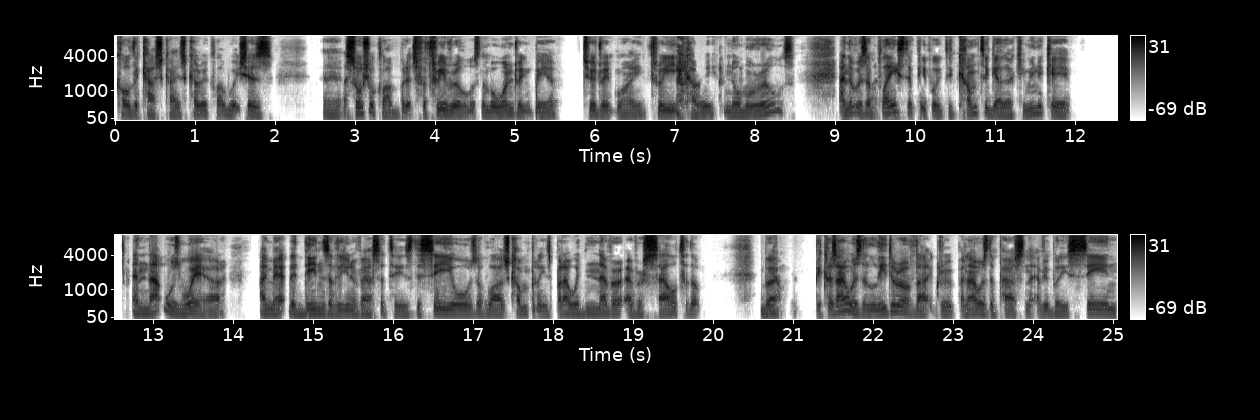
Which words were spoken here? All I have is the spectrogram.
called the Cascais Curry Club, which is uh, a social club, but it's for three rules. Number one, drink beer. Two, drink wine. Three, eat curry. No more rules. And it was a place that people could come together, communicate, and that was where I met the deans of the universities, the CEOs of large companies, but I would never ever sell to them. But yeah. Because I was the leader of that group and I was the person that everybody's seen,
